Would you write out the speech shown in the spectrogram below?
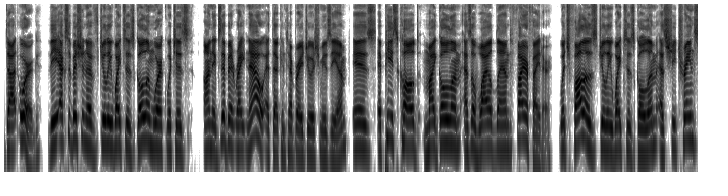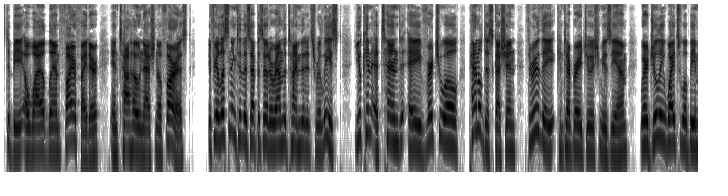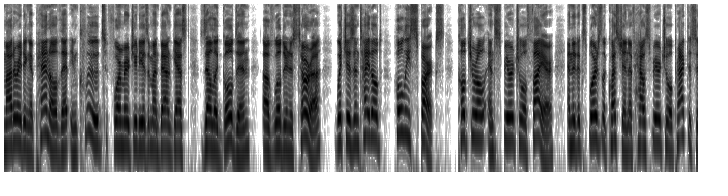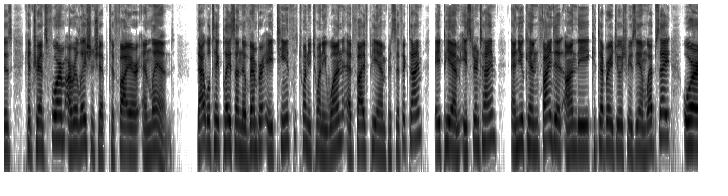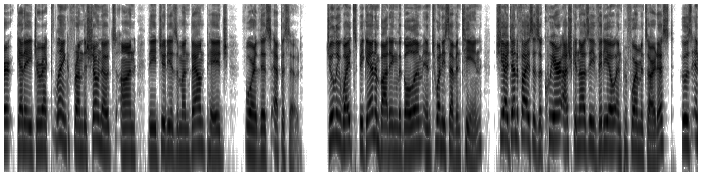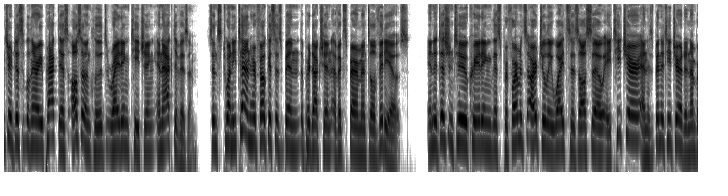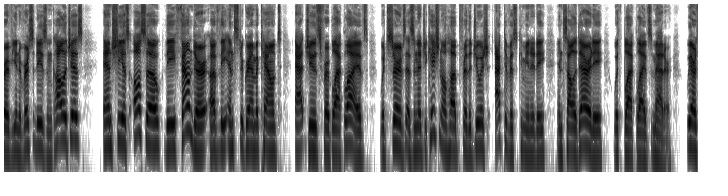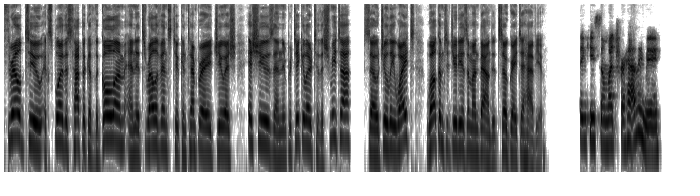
The exhibition of Julie Weitz's golem work, which is on exhibit right now at the Contemporary Jewish Museum, is a piece called My Golem as a Wildland Firefighter, which follows Julie Weitz's golem as she trains to be a wildland firefighter in Tahoe National Forest if you're listening to this episode around the time that it's released, you can attend a virtual panel discussion through the Contemporary Jewish Museum, where Julie Weitz will be moderating a panel that includes former Judaism Unbound guest Zelig Golden of Wilderness Torah, which is entitled Holy Sparks Cultural and Spiritual Fire, and it explores the question of how spiritual practices can transform our relationship to fire and land. That will take place on November 18th, 2021 at 5 p.m. Pacific Time, 8 p.m. Eastern Time. And you can find it on the Contemporary Jewish Museum website or get a direct link from the show notes on the Judaism Unbound page for this episode. Julie Weitz began embodying the golem in 2017. She identifies as a queer Ashkenazi video and performance artist whose interdisciplinary practice also includes writing, teaching, and activism. Since 2010, her focus has been the production of experimental videos. In addition to creating this performance art, Julie Weitz is also a teacher and has been a teacher at a number of universities and colleges. And she is also the founder of the Instagram account at Jews for Black Lives, which serves as an educational hub for the Jewish activist community in solidarity with Black Lives Matter. We are thrilled to explore this topic of the golem and its relevance to contemporary Jewish issues and, in particular, to the Shemitah. So, Julie Weitz, welcome to Judaism Unbound. It's so great to have you. Thank you so much for having me.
